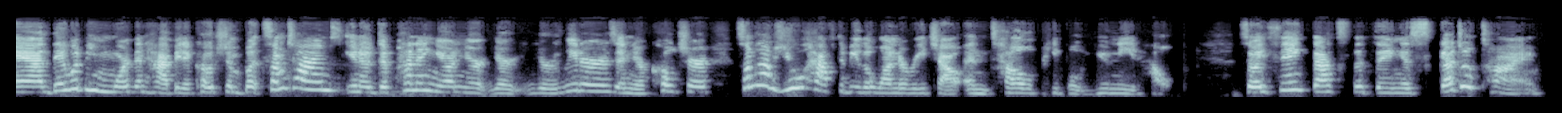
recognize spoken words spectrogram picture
and they would be more than happy to coach them. But sometimes you know depending on your your your leaders and your culture sometimes you have to be the one to reach out and tell people you need help. So i think that's the thing is schedule time.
